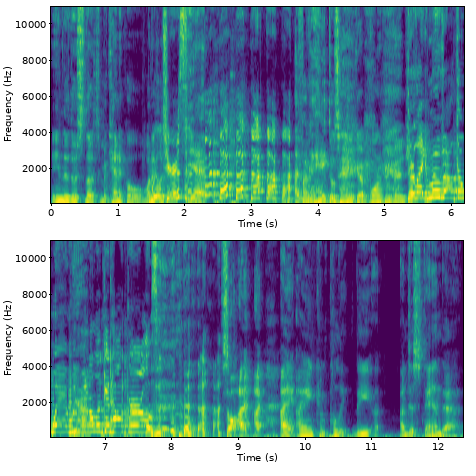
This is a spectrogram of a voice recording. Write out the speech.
You know those those mechanical what is it? Wheelchairs? Yeah. I fucking hate those handicap porn conventions. They're like, move out the way. We Yeah. want to look at hot girls. So I, I, I, I completely understand that.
